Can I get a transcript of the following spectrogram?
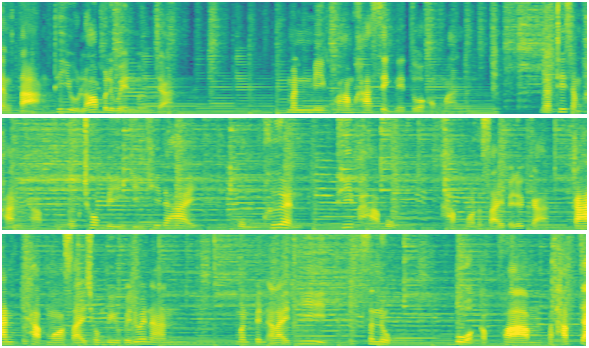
ต่างๆ ที่อยู่รอบบริเวณเมืองจันทร์มันมีความคลาสสิกในตัวของมัน และที่สำคัญครับบุ๊กโชคดีจริงๆที่ได้กลุ่มเพื่อน ที่พาบุ๊กขับมอเตอร์ไซค์ไปด้วยกัน การขับมอเตอร์ไซค์ชมวิวไปด้วยนั้น มันเป็นอะไรที่สนุกบวกกับความประทับใจ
